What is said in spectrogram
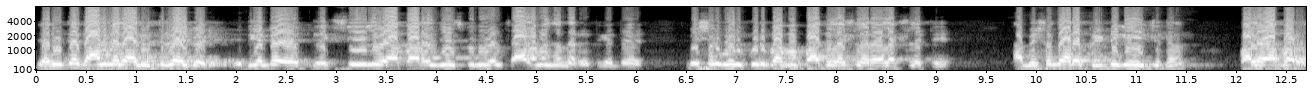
జరిగితే దాని మీద ఆయన ఒత్తిడి అయిపోయాడు. ఎందుకంటే ఫ్లెక్సీలు వ్యాపారం చేసుకునే వాళ్ళు చాలా మంది ఉన్నారు. ఎందుకంటే మిషన్ కొనుక్కుని పాపం పాతి లక్షలు ఇరవై లక్షలు ఎట్టి ఆ మిషన్ ద్వారా ప్రింటింగ్ వేయించడం వాళ్ళ వ్యాపారం.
